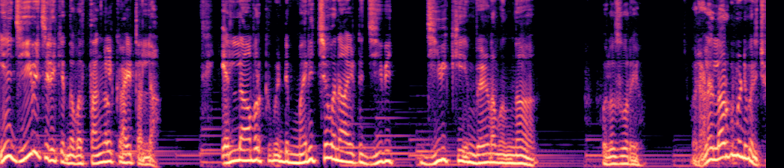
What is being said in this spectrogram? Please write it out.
ഈ ജീവിച്ചിരിക്കുന്നവർ തങ്ങൾക്കായിട്ടല്ല. എല്ലാവർക്കും വേണ്ടി മരിച്ചവനായിട്ട് ജീവി ജീവിക്കുകയും വേണമെന്ന് പോലോസ് പറയോ. ഒരാൾ എല്ലാവർക്കും വേണ്ടി മരിച്ചു.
